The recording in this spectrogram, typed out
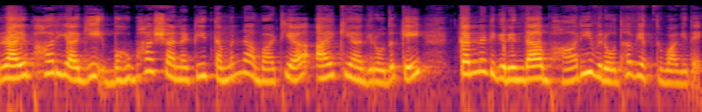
ರಾಯಭಾರಿಯಾಗಿ ಬಹುಭಾಷಾ ನಟಿ ತಮನ್ನಾ ಭಾಟಿಯಾ ಆಯ್ಕೆಯಾಗಿರುವುದಕ್ಕೆ ಕನ್ನಡಿಗರಿಂದ ಭಾರೀ ವಿರೋಧ ವ್ಯಕ್ತವಾಗಿದೆ.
